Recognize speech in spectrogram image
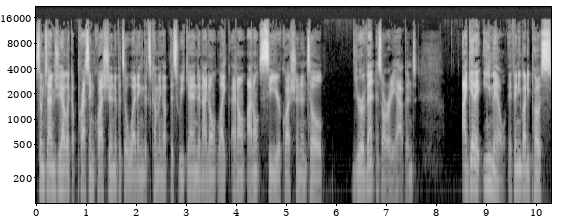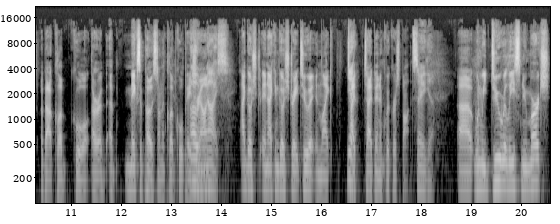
Sometimes you have like a pressing question if it's a wedding that's coming up this weekend and I don't like I don't I don't see your question until your event has already happened. I get an email if anybody posts about Club Cool or a, a, makes a post on the Club Cool Oh, Patreon. nice. I go str- and I can go straight to it and like Yeah. type type in a quick response. There you go. Uh, when we do release new merch,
